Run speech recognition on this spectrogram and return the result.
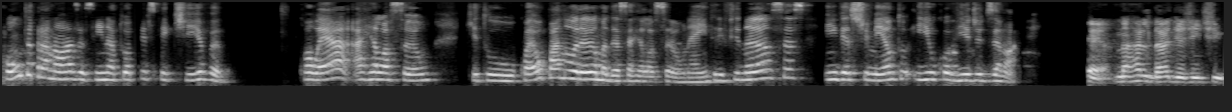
Conta para nós, assim, na tua perspectiva, qual é a, relação que tu, qual é o panorama dessa relação, né, entre finanças, investimento e o Covid-19? É, na realidade a gente,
